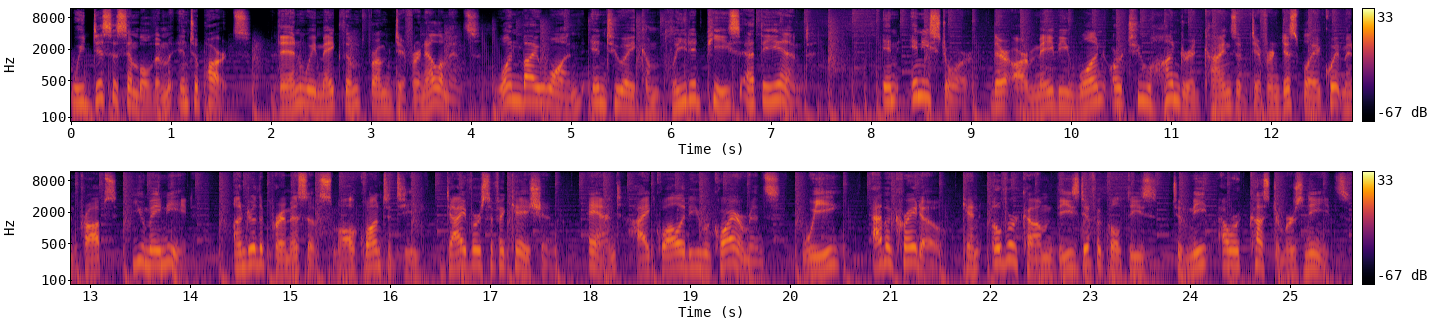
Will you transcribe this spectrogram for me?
We disassemble them into parts. Then we make them from different elements, one by one, into a completed piece at the end. In any store, there are maybe one or two hundred kinds of different display equipment props you may need, under the premise of small quantity, diversification, and high-quality requirements, we, Abacredo, can overcome these difficulties to meet our customers' needs.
